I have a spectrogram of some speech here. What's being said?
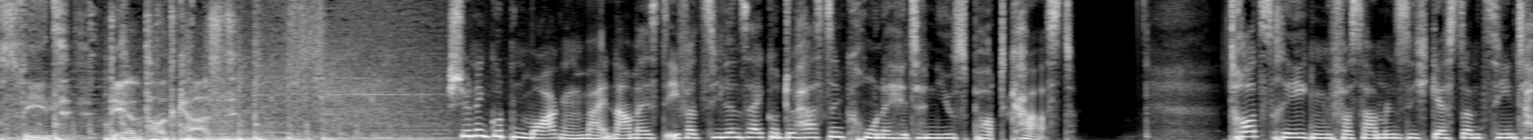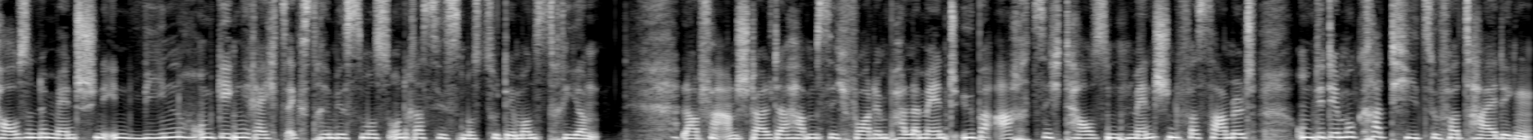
Newsfeed, der Podcast. Schönen guten Morgen, mein Name ist Eva Zielenseck und du hörst den Krone Hit News Podcast. Trotz Regen versammeln sich gestern Zehntausende Menschen in Wien, um gegen Rechtsextremismus und Rassismus zu demonstrieren. Laut Veranstalter haben sich vor dem Parlament über 80.000 Menschen versammelt, um die Demokratie zu verteidigen.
